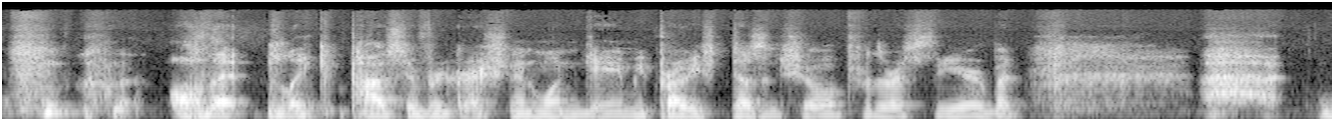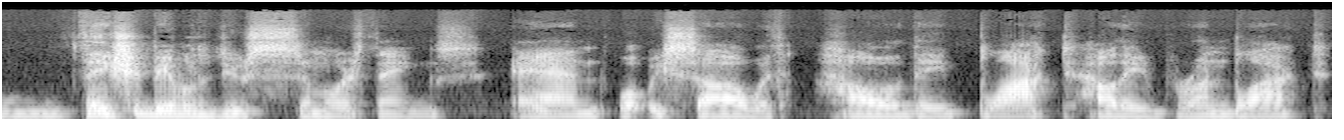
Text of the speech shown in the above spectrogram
all that like positive regression in one game. He probably doesn't show up for the rest of the year, but they should be able to do similar things. And what we saw with how they blocked, how they run blocked,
